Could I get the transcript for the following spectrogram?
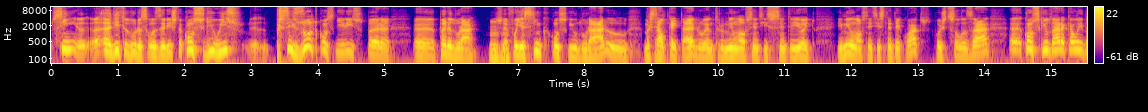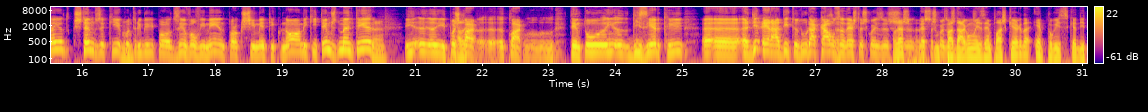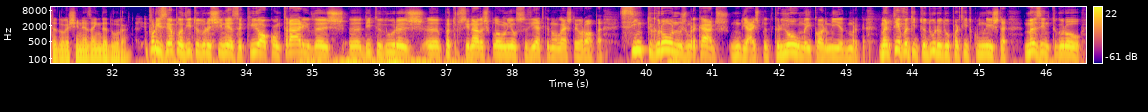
sim, a, ditadura salazarista conseguiu isso, precisou de conseguir isso para, uh, para durar. Uhum. Foi assim que conseguiu durar. O Marcelo certo. Queiteiro, entre 1968 e 1974, depois de Salazar, uh, conseguiu dar aquela ideia de que estamos aqui a uhum. contribuir para o desenvolvimento, para o crescimento económico e temos de manter. Sim e, e depois, claro, eh, claro, tentou dizer que uh, era a ditadura a causa certo. destas coisas. Aliás, destas coisas para dar um exemplo à esquerda, é por isso que a ditadura chinesa ainda dura. Por exemplo, a ditadura chinesa, que ao contrário das uh, ditaduras uh, patrocinadas pela União Soviética no leste da Europa, se integrou nos mercados mundiais, portanto, criou uma economia de mercado, manteve a ditadura do Partido Comunista, mas integrou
